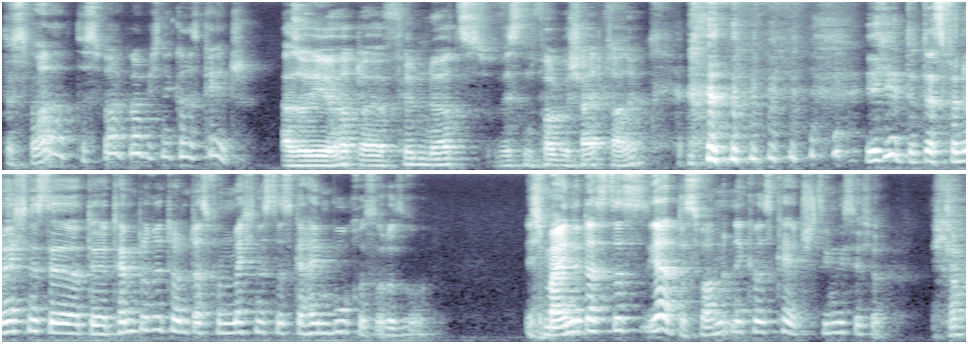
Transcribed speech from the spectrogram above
das war, das war, glaube ich, Nicolas Cage. Also ihr hört, eure Film-Nerds wissen voll Bescheid gerade. Hier, das Vermächtnis der, der Tempelritter und das Vermächtnis des geheimen Buches oder so. Ich meine, dass das, ja, das war mit Nicolas Cage, ziemlich sicher. Ich glaube,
